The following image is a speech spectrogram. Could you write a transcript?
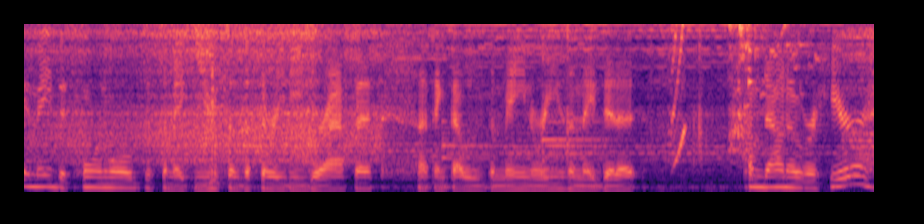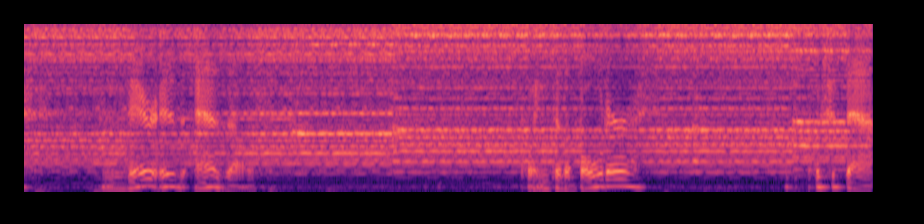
They made the Torn World just to make use of the 3D graphics. I think that was the main reason they did it. Come down over here. There is Azelf. Pointing to the boulder. Let's push it down.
